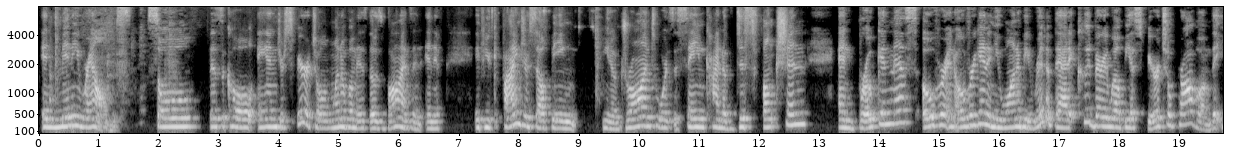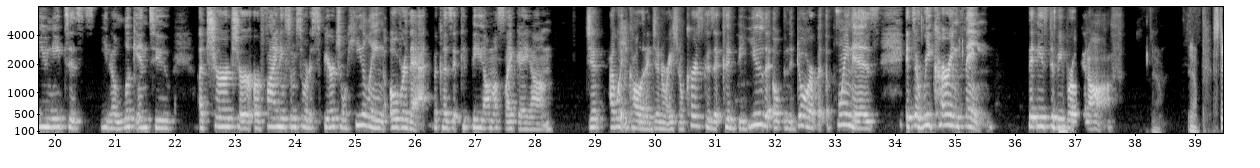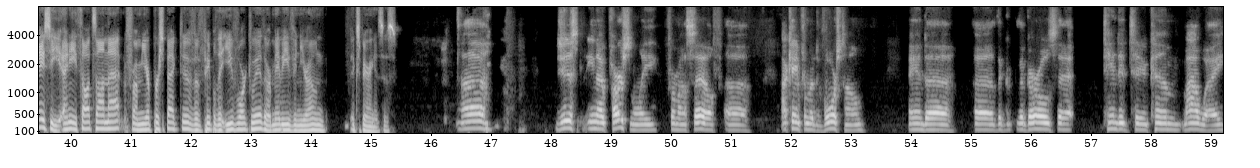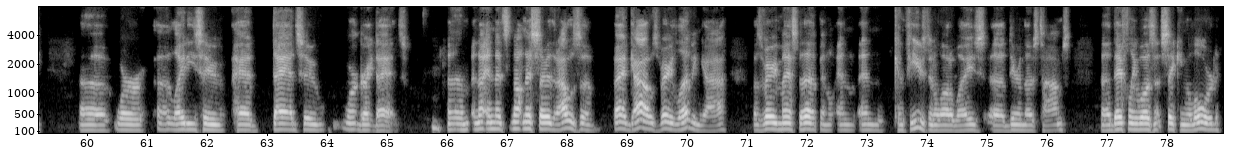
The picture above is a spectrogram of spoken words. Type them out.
in many realms soul, physical, and your spiritual. And one of them is those bonds. And, and if, if you find yourself being you know, drawn towards the same kind of dysfunction and brokenness over and over again and you want to be rid of that, it could very well be a spiritual problem that you need to, you know, look into a church or, or finding some sort of spiritual healing over that because it could be almost like a, um, Gen- I wouldn't call it a generational curse because it could be you that opened the door. But the point is, it's a recurring thing that needs to be mm-hmm. broken off. Yeah. Yeah. Stacy, any thoughts on that from your perspective of people that you've worked with or maybe even your own experiences? Uh just, you know, personally for myself, uh I came from a divorced home and uh uh the the girls that tended to come my way uh were uh, ladies who had dads who weren't great dads. Hmm. Um, and, and that's not necessarily that I was a bad guy. I was a very loving guy. I was very messed up and and and confused in a lot of ways uh, during those times. Uh, definitely wasn't seeking the Lord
